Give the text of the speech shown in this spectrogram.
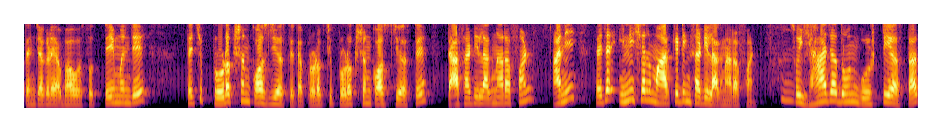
त्यांच्याकडे अभाव असतो. ते म्हणजे त्याची प्रोडक्शन कॉस्ट जी असते त्या प्रोडक्टची प्रोडक्शन कॉस्ट जी असते त्यासाठी लागणारा फंड आणि त्याच्या इनिशियल मार्केटिंगसाठी लागणारा फंड सो ह्या ज्या दोन गोष्टी असतात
